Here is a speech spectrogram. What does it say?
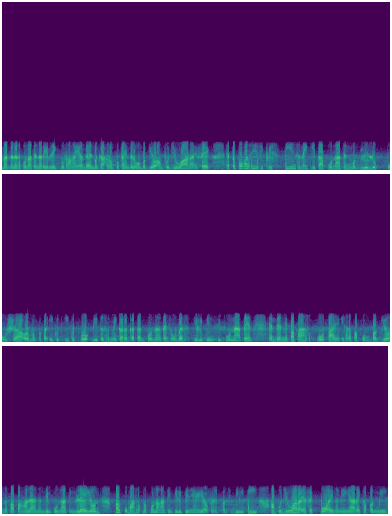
madalas po natin naririnig po sa ngayon dahil magkakaroon po tayong dalawang bagyo, ang Fujiwara effect. Ito po kasi si Christine, sa nakikita po natin, maglulup po siya or magpapaikot-ikot po dito sa may karagatan po natin, sa West Philippine Sea po natin. And then may papasok po tayong isa pa pong bagyo na papangalanan din po nating Leon pag pumasok na po ng ating Philippine Area of Responsibility. Ang Fujiwara effect po ay nangyayari kapag may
